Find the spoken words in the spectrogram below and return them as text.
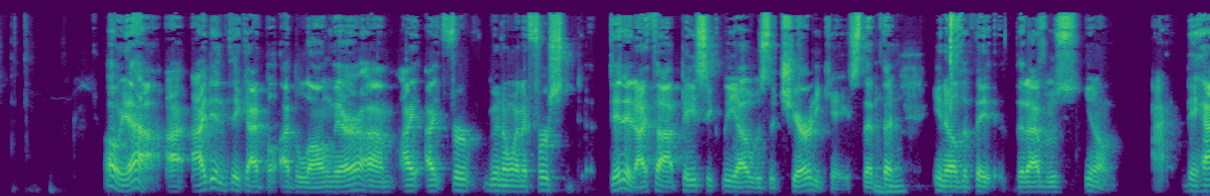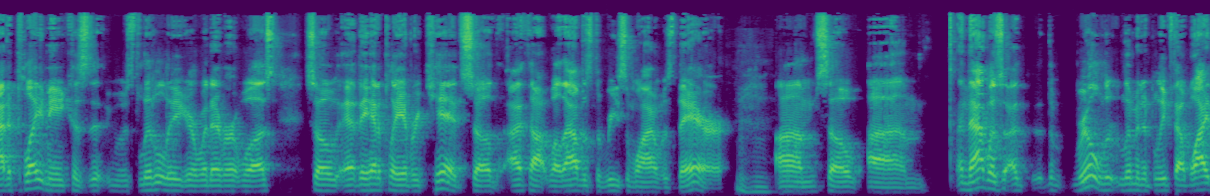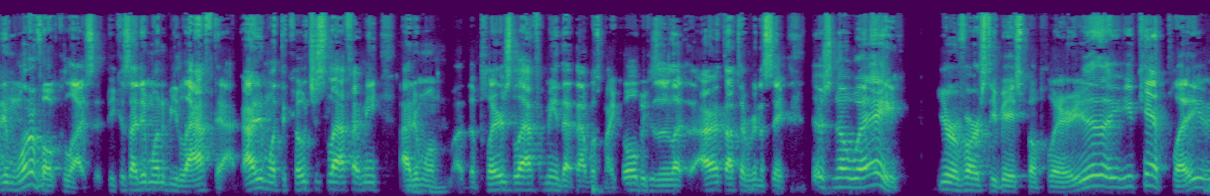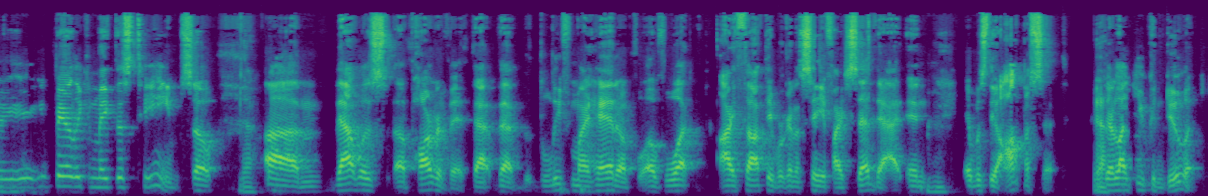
Oh yeah, I, I didn't think I, I belonged there. Um, I, I for you know when I first did it, I thought basically I was the charity case that mm-hmm. that you know that they that I was you know I, they had to play me because it was little league or whatever it was. So uh, they had to play every kid. So I thought, well, that was the reason why I was there. Mm-hmm. Um, so um, and that was uh, the real limited belief that why I didn't want to vocalize it because I didn't want to be laughed at. I didn't want the coaches to laugh at me. I didn't want mm-hmm. the players to laugh at me. That that was my goal because like, I thought they were going to say, "There's no way you're a varsity baseball player. You, you can't play. You, mm-hmm. you barely can make this team. So yeah. um, that was a part of it. That that belief in my head of of what I thought they were going to say if I said that, and mm-hmm. it was the opposite. Yeah. They're like, you can do it.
